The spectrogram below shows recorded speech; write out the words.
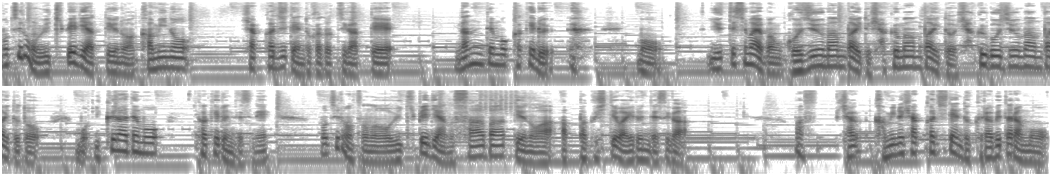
もちろん Wikipedia っていうのは紙の百科事典とかと違って、何でも書ける もう言ってしまえば50万バイト、100万バイト、150万バイトと、もういくらでも書けるんですね。もちろんその Wikipedia のサーバーっていうのは圧迫してはいるんですが、まあ、紙の百科事典と比べたらも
